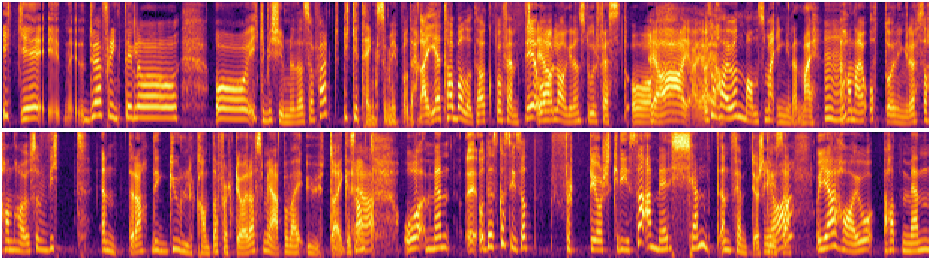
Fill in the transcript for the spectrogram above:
ikke Du er flink til å, å ikke bekymre deg så fælt. Ikke tenk så mye på det. Nei, jeg tar balletak på 50 og Ja. lager en stor fest. Og, Ja, ja, og så har jeg jo en mann som er yngre enn meg. Han er jo åtte år yngre, så han har jo så vidt entra de gullkanta 40-åra som jeg er på vei ut av. ikke sant? Ja. Og, men, og det skal sies at 40-årskrisa er mer kjent enn 50-årskrisa. Ja. Og jeg har jo hatt menn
